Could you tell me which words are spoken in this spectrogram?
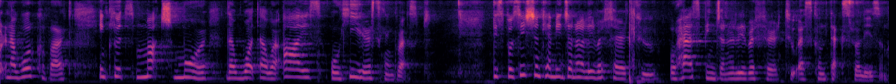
in a work of art includes much more than what our eyes or ears can grasp. This position can be generally referred to, or has been generally referred to, as contextualism.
